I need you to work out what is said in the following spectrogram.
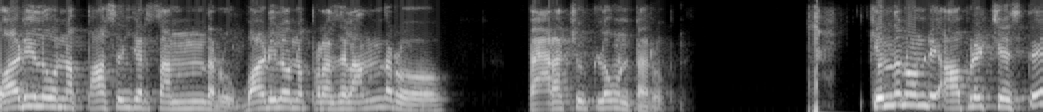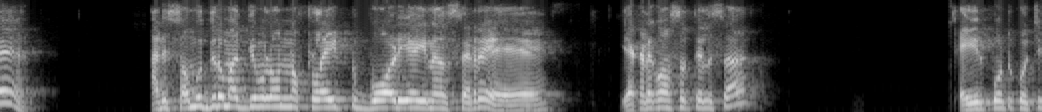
బాడీలో ఉన్న పాసెంజర్స్ అందరూ బాడీలో ఉన్న ప్రజలందరూ పారాచూట్లో ఉంటారు. కింద నుండి ఆపరేట్ చేస్తే అది సముద్ర మధ్యంలో ఉన్న ఫ్లైట్ బాడీ అయినా సరే ఎక్కడికి వస్తుందో తెలుసా? ఎయిర్పోర్ట్కి వచ్చి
